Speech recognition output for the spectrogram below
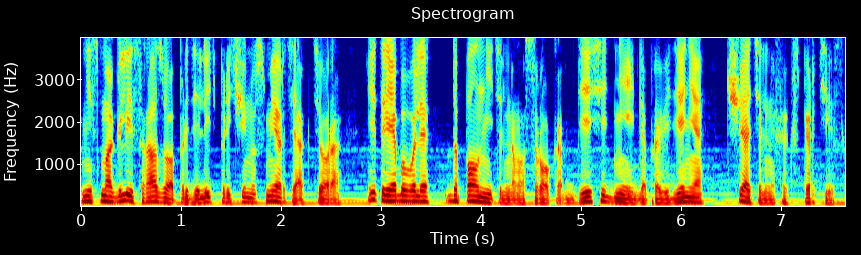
не смогли сразу определить причину смерти актера и требовали дополнительного срока – 10 дней для проведения тщательных экспертиз.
